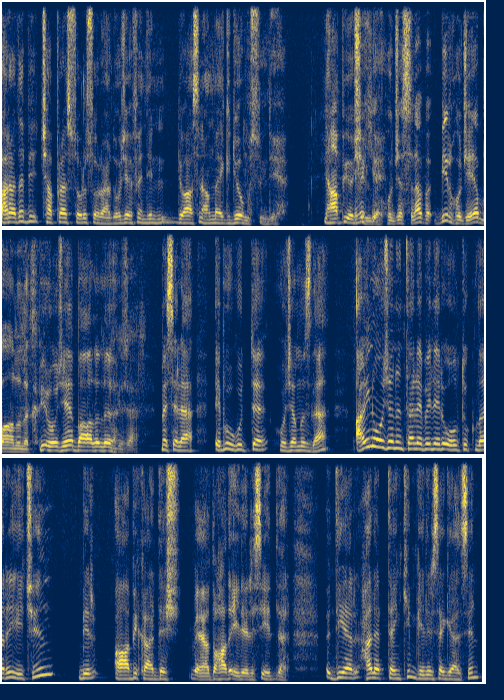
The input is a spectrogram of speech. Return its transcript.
arada bir çapraz soru sorardı. Hoca efendinin duasını almaya gidiyor musun diye. Ne yapıyor Demek şimdi? ki hocasına bir hocaya bağlılık. Bir hocaya bağlılığı. Güzel. Mesela Ebu Gudde hocamızla aynı hocanın talebeleri oldukları için bir abi kardeş veya daha da ilerisiydiler. Diğer Halep'ten kim gelirse gelsin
